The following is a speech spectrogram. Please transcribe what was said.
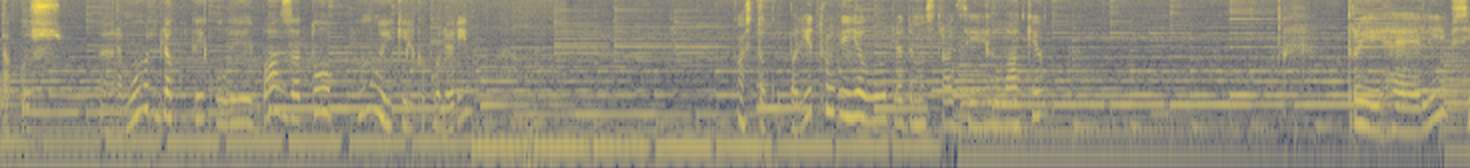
Також ремовер для кутикули, база, топ, ну і кілька кольорів. Ось таку палітру віяло для демонстрації гель-лаків. Три гелі, всі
